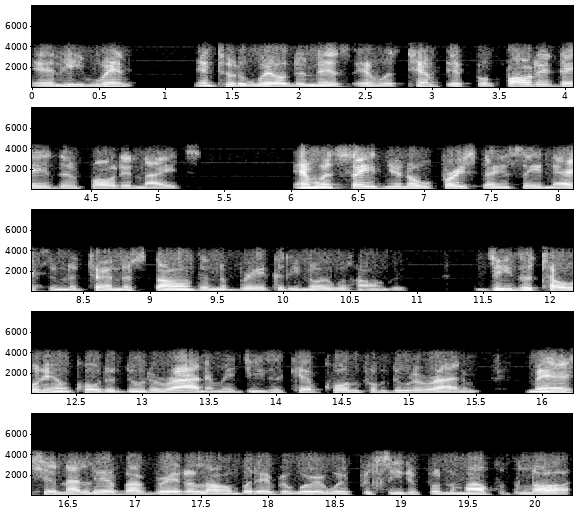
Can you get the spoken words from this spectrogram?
and he went into the wilderness and was tempted for 40 days and 40 nights. And when Satan, you know, first thing Satan asked him to turn the stones into bread because he knew he was hungry. Jesus told him, quoted Deuteronomy. Jesus kept quoting from Deuteronomy. Man shall not live by bread alone, but every word which proceeded from the mouth of the Lord.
